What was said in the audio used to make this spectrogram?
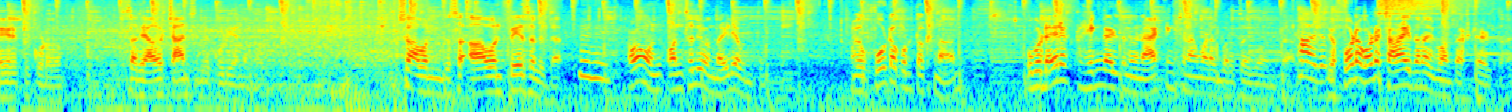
ಡೈರೆಕ್ಟ್ ಕೊಡೋದು. ಸರ್ ಯಾವ ಚಾನ್ಸ್ ಇದೆ ಕೊಡಿ ಅನ್ನೋದು. ಸೊ ಆ ಒಂದು ಸ ಆ ಒಂದು ಫೇಸಲ್ಲಿದ್ದೆ ಅವಾಗ ಒಂದು ಒಂದ್ಸಲಿ ಒಂದು ಐಡಿಯಾ ಬಂತು. ಇವಾಗ ಫೋಟೋ ಕೊಟ್ಟ ತಕ್ಷಣ ಒಬ್ಬ ಡೈರೆಕ್ಟರ್ ಹೆಂಗೆ ಹೇಳ್ತಾನೆ ಇವನು ಆ್ಯಕ್ಟಿಂಗ್ ಚೆನ್ನಾಗಿ ಮಾಡಕ್ಕೆ ಬರುತ್ತೋ ಇಲ್ವೋ ಅಂತ. ಈಗ ಫೋಟೋ ಕೊಟ್ಟರೆ ಚೆನ್ನಾಗಿದ್ದಾನೋ ಇಲ್ವೋ ಅಂತ ಅಷ್ಟೇ ಹೇಳ್ತಾರೆ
